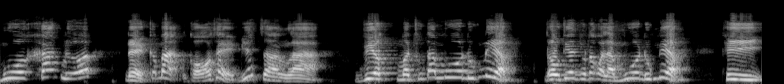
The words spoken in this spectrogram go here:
mua khác nữa để các bạn có thể biết rằng là việc mà chúng ta mua đúng điểm đầu tiên chúng ta gọi là mua đúng điểm thì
